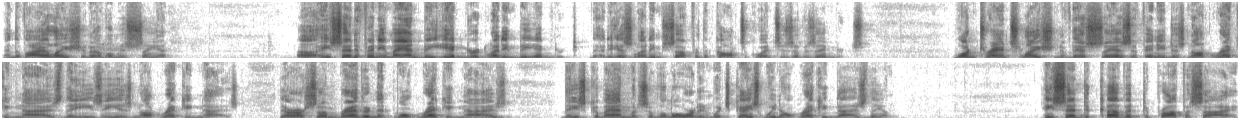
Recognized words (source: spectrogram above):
and the violation of them is sin. Uh, he said, If any man be ignorant, let him be ignorant. That is, let him suffer the consequences of his ignorance. One translation of this says, If any does not recognize these, he is not recognized. There are some brethren that won't recognize these commandments of the Lord, in which case we don't recognize them. He said to covet, to prophesy.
